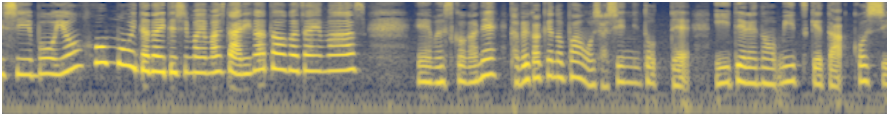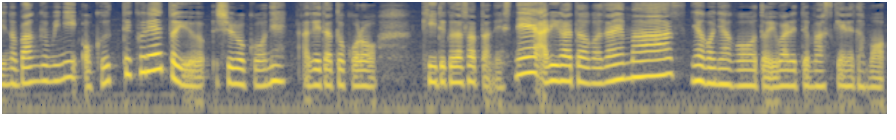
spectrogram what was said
味しい棒4本もいただいてしまいました。ありがとうございます。えー息子がね、食べかけのパンを写真に撮って、E テレの見つけたコッシーの番組に送ってくれという収録をね、あげたところ、聞いてくださったんですね。ありがとうございます。にゃごにゃごと言われてますけれども、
